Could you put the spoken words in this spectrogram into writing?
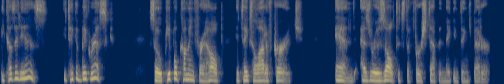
because it is. You take a big risk. So people coming for help, it takes a lot of courage. And as a result, it's the first step in making things better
